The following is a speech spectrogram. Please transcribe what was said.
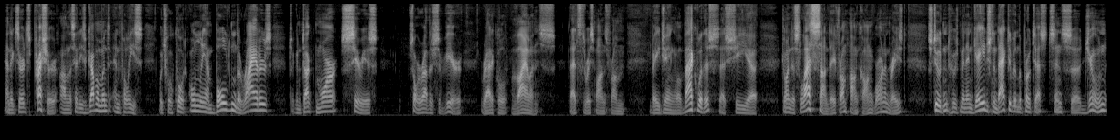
and exerts pressure on the city's government and police, which will, quote, only embolden the rioters to conduct more serious, so rather severe, radical violence. That's the response from Beijing. Well, back with us as she uh, joined us last Sunday from Hong Kong, born and raised, student who's been engaged and active in the protests since uh, June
